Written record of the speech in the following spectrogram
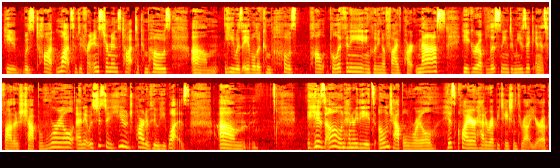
He was taught lots of different instruments, taught to compose. Um, he was able to compose poly- polyphony, including a five part mass. He grew up listening to music in his father's chapel royal, and it was just a huge part of who he was. Um, his own, Henry VIII's own chapel royal, his choir had a reputation throughout Europe,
